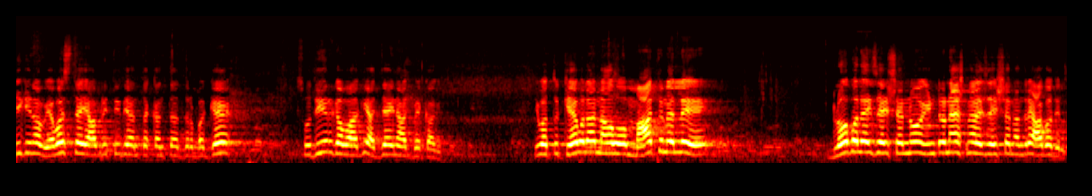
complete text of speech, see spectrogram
ಈಗಿನ ವ್ಯವಸ್ಥೆ ಯಾವ ರೀತಿ ಇದೆ ಅಂತಕ್ಕಂಥದ್ರ ಬಗ್ಗೆ ಸುದೀರ್ಘವಾಗಿ ಅಧ್ಯಯನ ಆಗಬೇಕಾಗಿತ್ತು. ಇವತ್ತು ಕೇವಲ ನಾವು ಮಾತಿನಲ್ಲಿ ಗ್ಲೋಬಲೈಸೇಷನ್ನು, ಇಂಟರ್ನ್ಯಾಷನಲೈಸೇಷನ್ ಅಂದರೆ ಆಗೋದಿಲ್ಲ.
